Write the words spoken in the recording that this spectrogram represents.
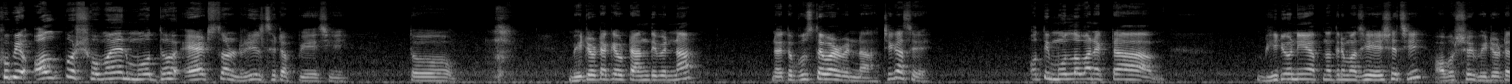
খুবই অল্প সময়ের মধ্যে অ্যাডস অন রিল সেট পেয়েছি। তো ভিডিওটা কেউ টান দেবেন না। নয়তো বুঝতে পারবেন না, ঠিক আছে? অতি মূল্যবান একটা ভিডিও নিয়ে আপনাদের মাঝে এসেছি, অবশ্যই ভিডিওটা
